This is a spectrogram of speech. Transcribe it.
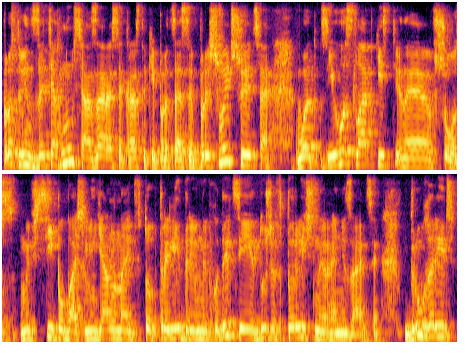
Просто він затягнувся. А зараз якраз такі процеси пришвидшуються. От його слабкість е, в ШОС. Ми всі побачили. Він явно навіть в топ 3 лідерів не входив цієї дуже вторичної організації. Друга річ.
